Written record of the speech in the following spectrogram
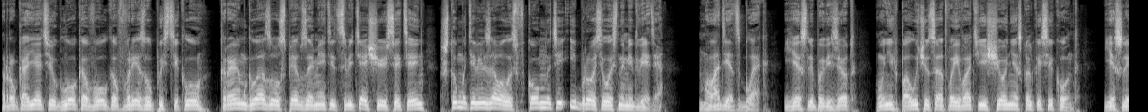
Рукоятью Глока Волков врезал по стеклу, краем глаза успев заметить светящуюся тень, что материализовалась в комнате и бросилась на медведя. «Молодец, Блэк. Если повезет, у них получится отвоевать еще несколько секунд если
